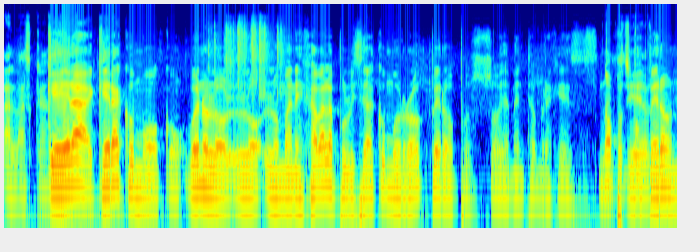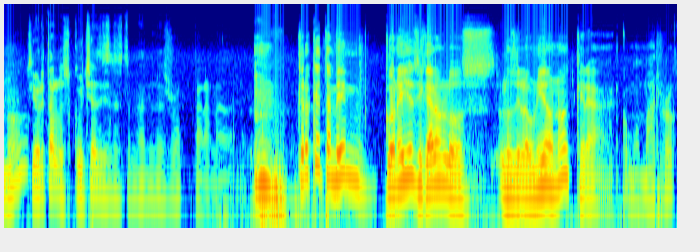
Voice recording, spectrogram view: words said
Alaska. Que era, que era como, como- bueno, lo, lo, lo manejaba la publicidad como rock, pero pues obviamente hombre G es No, pues, popero, ¿no? Si ahorita lo escuchas, dices, esto no es rock para nada, ¿no? Creo que también con ellos llegaron los, los de la Unión, ¿no? Que era como más rock.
